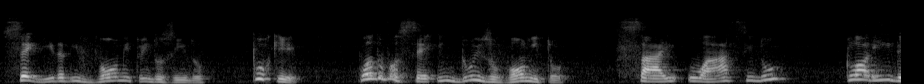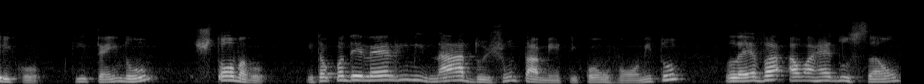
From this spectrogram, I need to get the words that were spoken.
seguida de vômito induzido. Por quê? Quando você induz o vômito, sai o ácido clorídrico que tem no estômago. Então, quando ele é eliminado juntamente com o vômito, leva a uma redução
